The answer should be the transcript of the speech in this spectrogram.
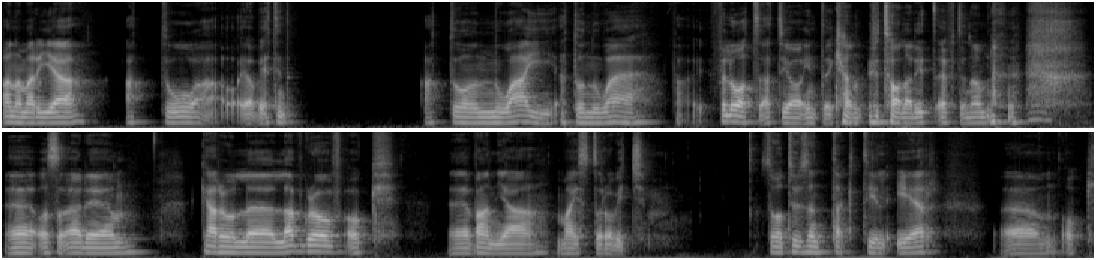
Anna Maria Atto, jag vet inte Atonuai, Atonuai Förlåt att jag inte kan uttala ditt efternamn. Eh, och så är det mm, Karol eh, Lovegrove och eh, Vanja Majstorovic. Så tusen tack till er. Ehm, och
